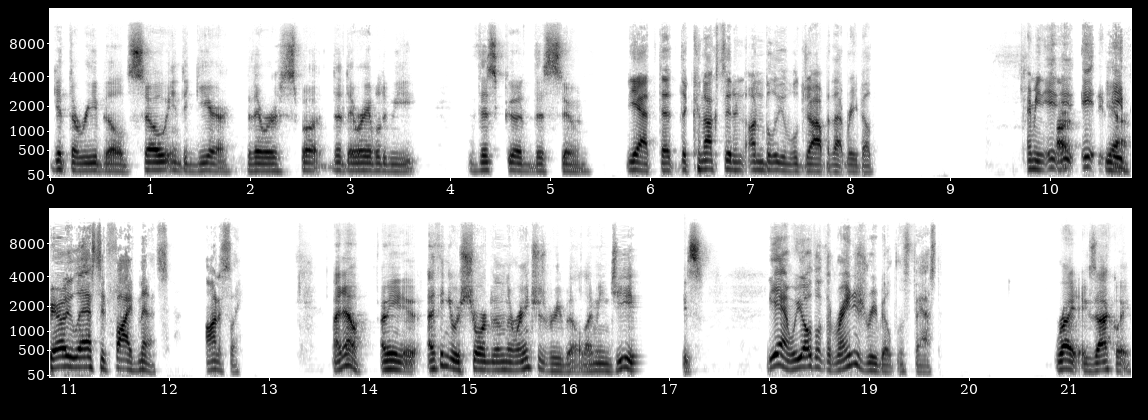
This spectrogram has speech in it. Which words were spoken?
get the rebuild so into gear that they were that they were able to be this good this soon. Yeah, the, the Canucks did an unbelievable job of that rebuild. I mean, it, Uh, it, it, yeah. it barely lasted five minutes, honestly. I know. I mean, I think it was shorter than the Rangers rebuild. I mean, geez. Yeah, we all thought the Rangers rebuild was fast. Right, exactly.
